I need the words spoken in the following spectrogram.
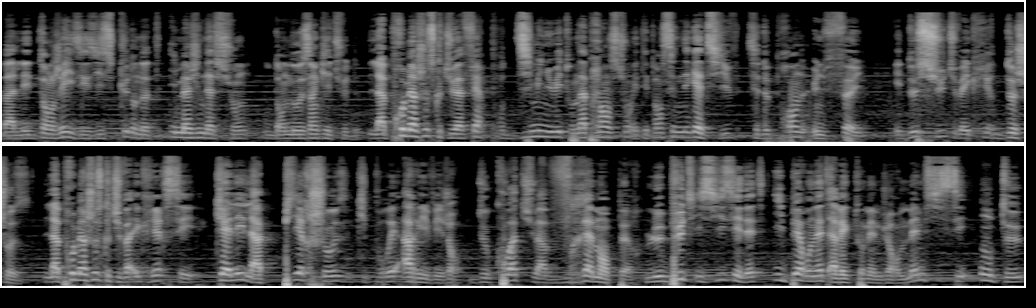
bah, les dangers ils existent que dans notre imagination ou dans nos inquiétudes. La première chose que tu vas faire pour diminuer ton appréhension et tes pensées négatives, c'est de prendre une feuille et dessus, tu vas écrire deux choses. La première chose que tu vas écrire, c'est quelle est la pire chose qui pourrait arriver. Genre, de quoi tu as vraiment peur? Le but ici, c'est d'être hyper honnête avec toi-même. Genre, même si c'est honteux,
